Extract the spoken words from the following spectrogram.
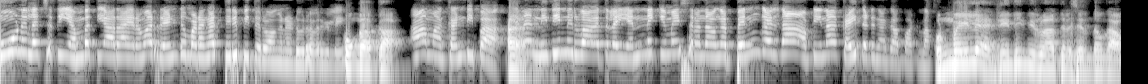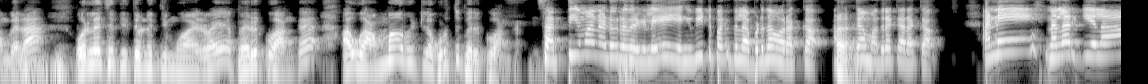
மூணு லட்சத்தி எண்பத்தி ஆறாயிரமா ரெண்டு மடங்கா திருப்பி தருவாங்க நடுவர் அவர்களே. உங்க அக்கா. ஆமா கண்டிப்பா. ஏன்னா நிதி நிர்வாகத்துல என்னைக்குமே சிறந்தவங்க பெண்கள் தான் அப்படின்னா கை தட்டுங்க அக்கா பாக்கலாம் உண்மையில நிதி நிர்வாகத்துல சேர்ந்தவங்க அவங்க தான் ஒரு லட்சத்தி தொண்ணூத்தி மூவாயிரம் ரூபாய பெருக்குவாங்க அவங்க அம்மா வீட்டுல கொடுத்து பெருக்குவாங்க. சத்தியமா நடுவர் அவர்களே எங்க வீட்டு பக்கத்துல அப்படிதான் ஒரு அக்கா. அக்கா மதுரக்கார அக்கா. அண்ணே நல்லா இருக்கீங்களா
